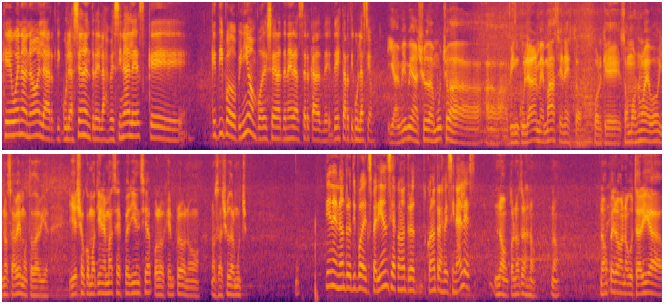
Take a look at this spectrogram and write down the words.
Qué bueno, ¿no? La articulación entre las vecinales, qué, qué tipo de opinión podés llegar a tener acerca de, esta articulación. Y a mí me ayuda mucho a, a vincularme más en esto, porque somos nuevos y no sabemos todavía. Y ellos como tienen más experiencia, por ejemplo, no, nos ayudan mucho. ¿Tienen otro tipo de experiencias con, otro, con otras vecinales? No, con otras no, no. No, pero nos gustaría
